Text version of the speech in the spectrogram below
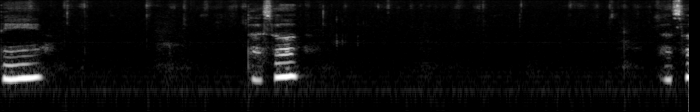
넷, 다섯, 여섯,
